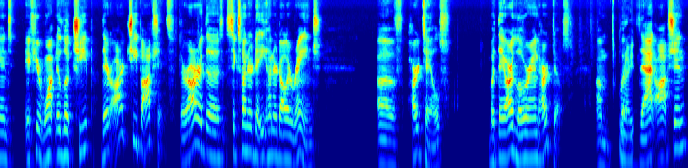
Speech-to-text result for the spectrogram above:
And if you're wanting to look cheap, there are cheap options. There are the six hundred to eight hundred dollar range of hardtails, but they are lower end hardtails. Um, but right. that option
